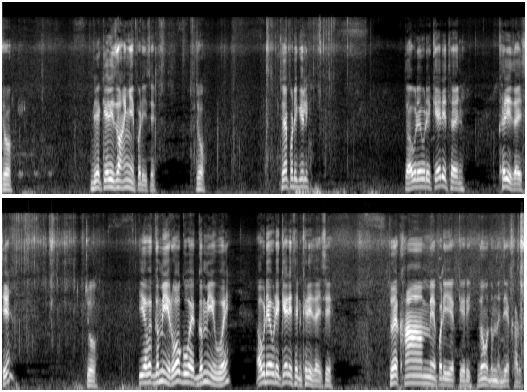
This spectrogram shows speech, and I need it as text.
જો, બે કેરી જો અહીંયા પડી છે. જો છે પડી ગયેલી. જો અવડી અવડી કેરી થઈને ખરી જાય છે. જો એ હવે ગમી રોગ હોય, ગમી હોય અવડે અવડે કેરી થઈને ખરી જાય છે. જો એ ખામે પડી એક કેરી. જો હું તમને દેખાડું.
